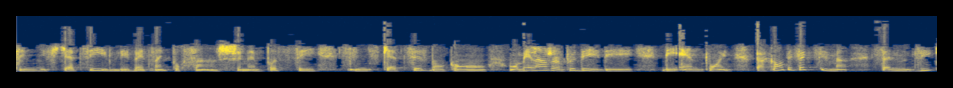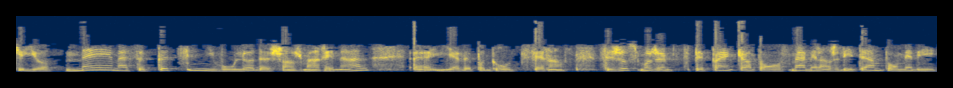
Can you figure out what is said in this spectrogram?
significative. Les 25% je sais même pas si c'est significatif. Donc on, mélange un peu des endpoints. Par contre, effectivement, ça nous dit qu'il y a même à ce petit niveau-là de changement rénal, euh, il n'y avait pas de grosse différence. C'est juste, moi j'ai un petit pépin quand on se met à mélanger des termes, puis on met des,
